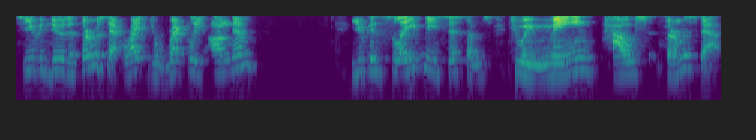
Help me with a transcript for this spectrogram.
so you can do the thermostat right directly on them. You can slave these systems to a main house thermostat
